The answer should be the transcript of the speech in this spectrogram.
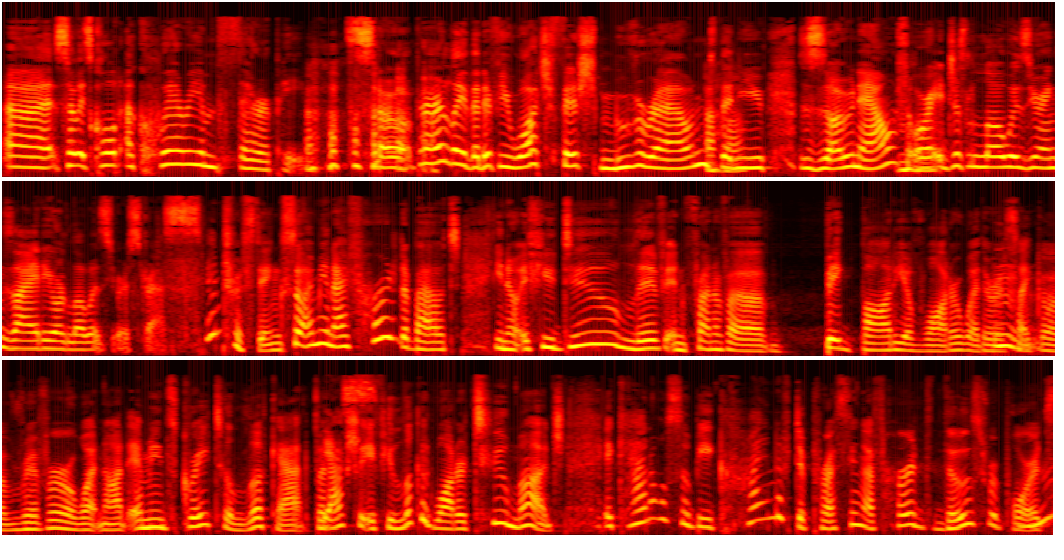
Uh, so it's called aquarium therapy. so apparently that if you watch fish move around, uh-huh. then you zone out or mm-hmm. it just lowers your anxiety or lowers your stress. Interesting. So, I mean, I've heard about, you know, if you do live in front of a big body of water, whether it's like mm. a river or whatnot, I mean, it's great to look at. But Yes. actually, if you look at water too much, it can also be kind of depressing. I've heard those reports.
